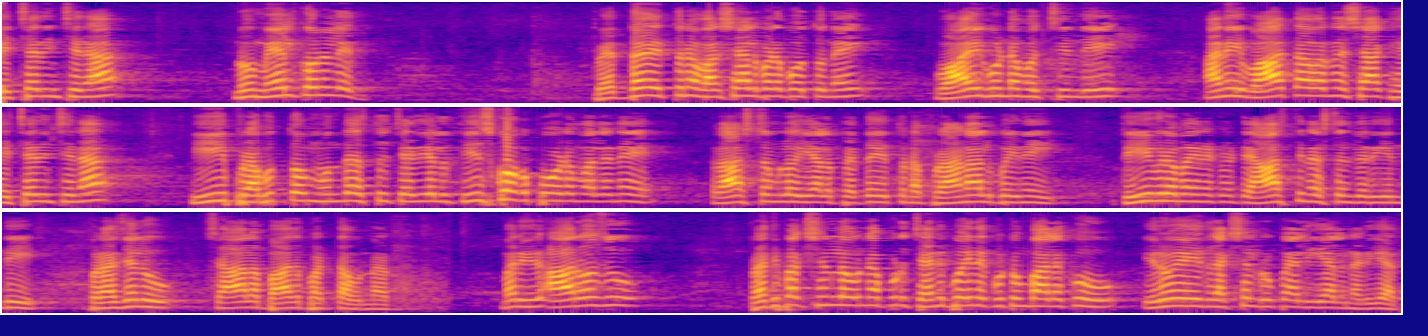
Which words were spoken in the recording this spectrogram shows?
హెచ్చరించినా నువ్వు మేల్కొనలేదు. పెద్ద ఎత్తున వర్షాలు పడబోతున్నాయి వాయుగుండం వచ్చింది అని వాతావరణ శాఖ హెచ్చరించినా ఈ ప్రభుత్వం ముందస్తు చర్యలు తీసుకోకపోవడం వల్లనే రాష్ట్రంలో ఇవాళ పెద్ద ఎత్తున ప్రాణాలు పోయినాయి. తీవ్రమైనటువంటి ఆస్తి నష్టం జరిగింది. ప్రజలు చాలా బాధపడతా ఉన్నారు. మరి ఆ రోజు ప్రతిపక్షంలో ఉన్నప్పుడు చనిపోయిన కుటుంబాలకు ఇరవై ఐదు లక్షల రూపాయలు ఇవ్వాలని అడిగారు.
